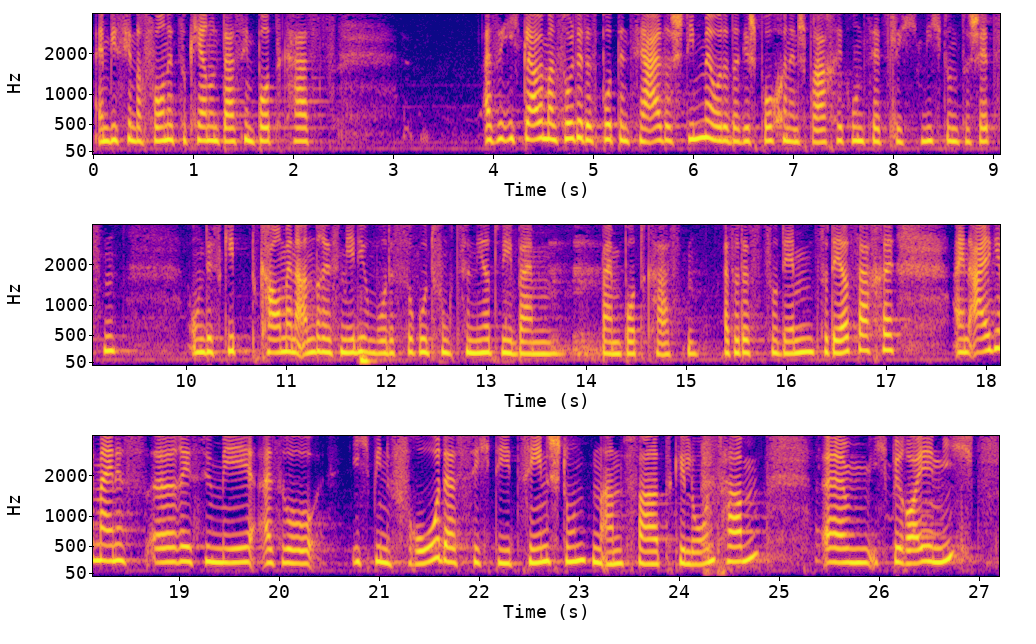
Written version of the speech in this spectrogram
ein bisschen nach vorne zu kehren und das im Podcast also ich glaube, man sollte das Potenzial der Stimme oder der gesprochenen Sprache grundsätzlich nicht unterschätzen. Und es gibt kaum ein anderes Medium, wo das so gut funktioniert wie beim, beim Podcasten. Also das zu, dem, zu der Sache. Ein allgemeines äh, Resümee. Also ich bin froh, dass sich die zehn Stunden Anfahrt gelohnt haben. Ähm, ich bereue nichts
